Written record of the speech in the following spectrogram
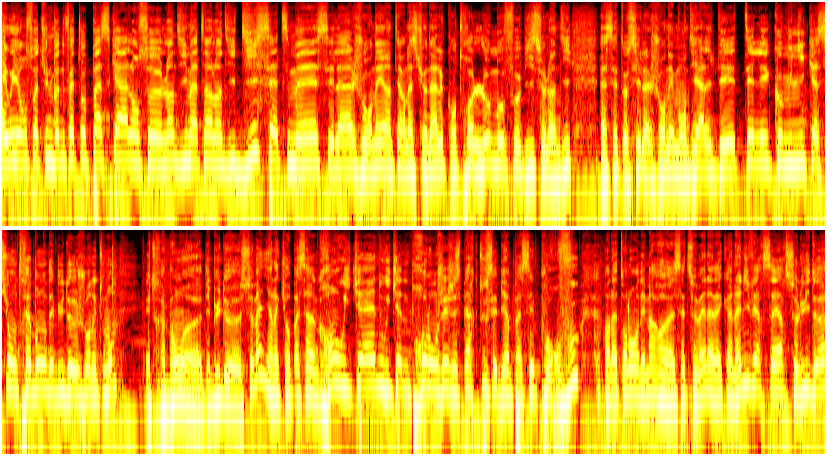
Et oui, on souhaite une bonne fête au Pascal en ce lundi matin, lundi 17 mai. C'est la journée internationale contre l'homophobie ce lundi. C'est aussi la journée mondiale des télécommunications. Très bon début de journée tout le monde. Et très bon euh, début de semaine. Il y en a qui ont passé un grand week-end, week-end prolongé. J'espère que tout s'est bien passé pour vous. En attendant, on démarre euh, cette semaine avec un anniversaire, celui de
